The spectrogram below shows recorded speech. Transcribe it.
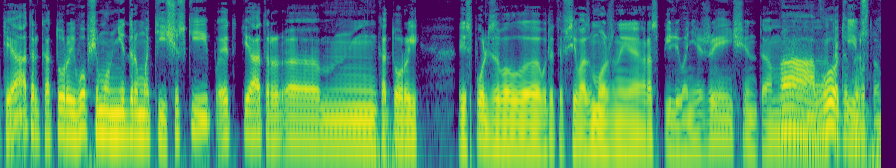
театр, который, в общем, он не драматический. Это театр, э, который использовал вот это всевозможные распиливания женщин, там, а, вот такие вот что.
